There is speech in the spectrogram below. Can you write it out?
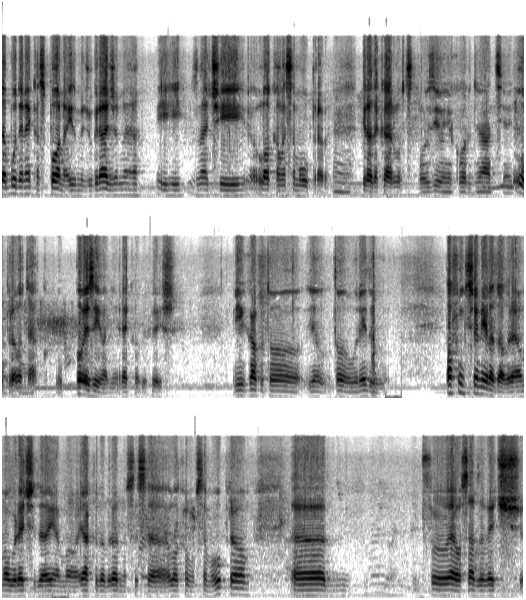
da bude neka spona između građana i znači lokalne samouprave grada Karlovca. Povezivanje, koordinacija i. Upravo tako, povezivanje, rekao bih više. I kako to, je to u redu? Pa funkcionira dobro, ja mogu reći da imamo jako dobre odnose sa lokalnom samoupravom. E, evo sada već e,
